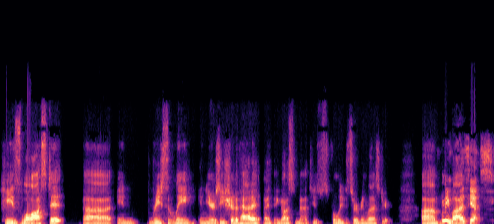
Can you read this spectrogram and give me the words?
he's lost it uh in recently in years he should have had it i think austin matthews was fully deserving last year um Anyways, but yes.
